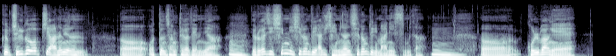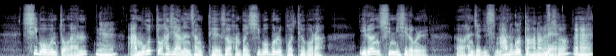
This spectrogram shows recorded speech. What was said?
그럼 즐겁지 않으면은 어, 어떤 상태가 되느냐. 음. 여러 가지 심리 실험들이 아주 재미난 실험들이 많이 있습니다. 음. 어, 골방에 15분 동안 네. 아무것도 하지 않은 상태에서 한번 15분을 버텨보라. 이런 심리 실험을 어, 한 적이 있습니다. 아무것도 안 하면서. 네. 네.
